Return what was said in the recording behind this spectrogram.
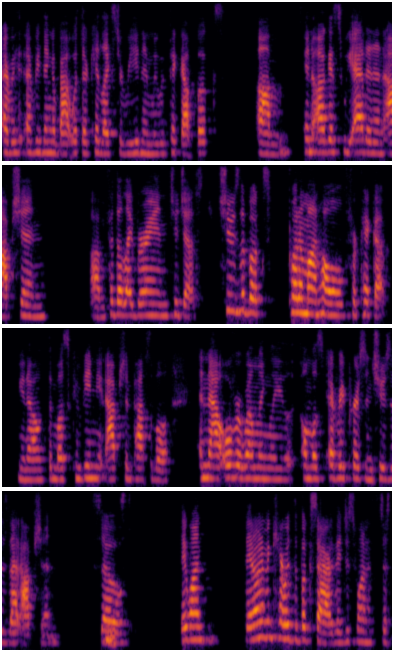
every, everything about what their kid likes to read and we would pick out books. Um, in August, we added an option um, for the librarian to just choose the books, put them on hold for pickup, you know, the most convenient option possible. And now overwhelmingly, almost every person chooses that option. So yes. they want, they don't even care what the books are. They just want us just,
